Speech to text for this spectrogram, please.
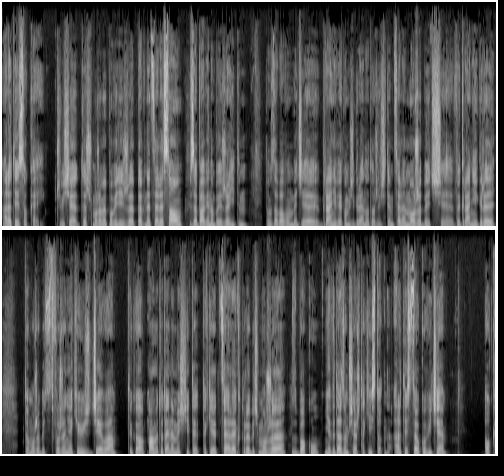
ale to jest ok. Oczywiście też możemy powiedzieć, że pewne cele są w zabawie, no bo jeżeli tym, tą zabawą będzie granie w jakąś grę, no to oczywiście tym celem może być e, wygranie gry, to może być stworzenie jakiegoś dzieła, tylko mamy tutaj na myśli te takie cele, które być może z boku nie wydadzą się aż takie istotne, ale to jest całkowicie ok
